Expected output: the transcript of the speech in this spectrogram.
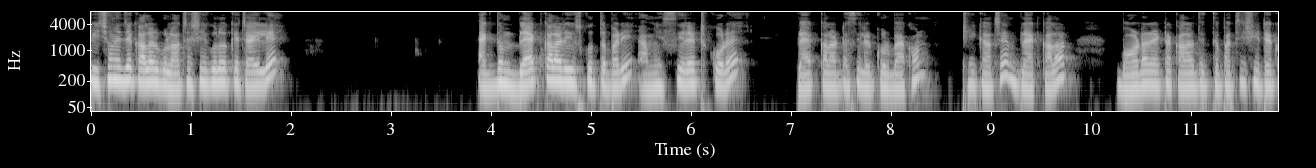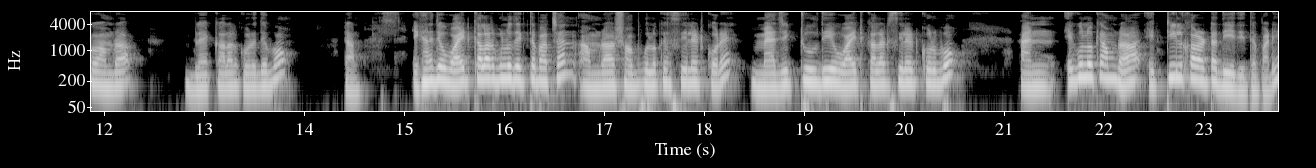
পিছনে যে কালারগুলো আছে সেগুলোকে চাইলে একদম ব্ল্যাক কালার ইউজ করতে পারি। আমি সিলেক্ট করে ব্ল্যাক কালারটা সিলেক্ট করব এখন। ঠিক আছে ব্ল্যাক কালার বর্ডার একটা কালার দেখতে পাচ্ছি, সেটাকেও আমরা ব্ল্যাক কালার করে দেব। ডান এখানে যে হোয়াইট কালারগুলো দেখতে পাচ্ছেন, আমরা সবগুলোকে সিলেক্ট করে ম্যাজিক টুল দিয়ে হোয়াইট কালার সিলেক্ট করব। অ্যান্ড এগুলোকে আমরা এই টিল কালারটা দিয়ে দিতে পারি।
